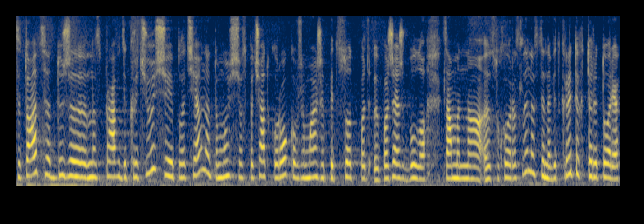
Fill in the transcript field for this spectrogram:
Ситуація дуже насправді кричуща і плачевна, тому що з початку року вже майже 500 пож- пожеж було саме на е, сухої рослинності на відкритих територіях.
